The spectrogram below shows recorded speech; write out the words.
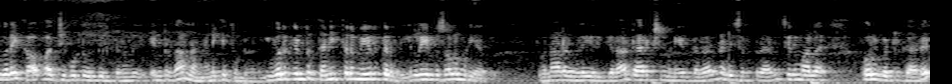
இவரை காப்பாற்றி கொண்டு வந்திருக்கிறது என்று தான் நான் நினைக்க தோன்றுகிறேன். இவருக்கென்று தனித்திறமை இருக்கிறது. இல்லை என்று சொல்ல முடியாது. இவர் நாடகங்களில் இருக்கிறார் டைரக்ஷன் பண்ணியிருக்கிறார் நடிச்சிருக்கிறார் சினிமாவில் புகழ் பெற்றிருக்காரு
